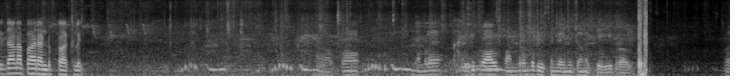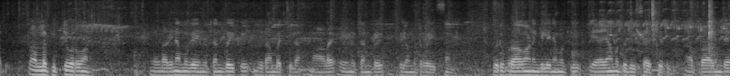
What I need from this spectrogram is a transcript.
ഇതാണ് അപ്പോൾ ആ രണ്ട് പ്രാക്കൾ. അപ്പോൾ നമ്മളെ ഒരു പ്രാവ് പന്ത്രണ്ട് ദിവസം കഴിഞ്ഞിട്ടാണ് എത്തിയത് ഈ പ്രാവ്. നല്ല പിറ്റ് കുറവാണ്. അതുകൊണ്ട് അതിന് നമുക്ക് എഴുന്നൂറ്റൻപതിക്ക് വിടാൻ പറ്റില്ല. നാളെ എഴുന്നൂറ്റൻപത് കിലോമീറ്റർ റേസാണ് ഒരു പ്രാവാണെങ്കിൽ നമുക്ക് ഏഴാമത്തെ ദിവസം എത്തിയത്. ആ പ്രാവിന്റെ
